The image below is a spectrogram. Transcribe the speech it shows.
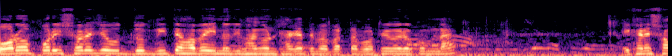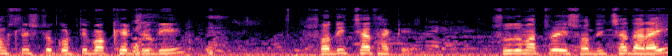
বড় পরিসরে যে উদ্যোগ নিতে হবে এই নদী ভাঙন ঠেকাতে ব্যাপারটা মোটেও এরকম না। এখানে সংশ্লিষ্ট কর্তৃপক্ষের যদি সদিচ্ছা থাকে, শুধুমাত্র এই সদিচ্ছা দ্বারাই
